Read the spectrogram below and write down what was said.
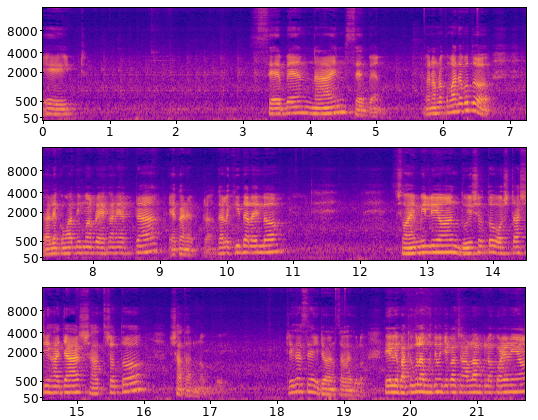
eight, seven, nine, seven. এখন আমরা কমা দেবো তো? তাহলে কমা দিব আমরা এখানে একটা এখানে একটা। তাহলে কি দাঁড়াইল? ছয় মিলিয়ন দুইশত অষ্টাশি হাজার সাতশত সাতানব্বই। ঠিক আছে? এটা অ্যান্সার হয়ে গেলো। তাহলে বাকিগুলো মধ্যে যে কথা ছাড়লাম এগুলো করে নিও।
